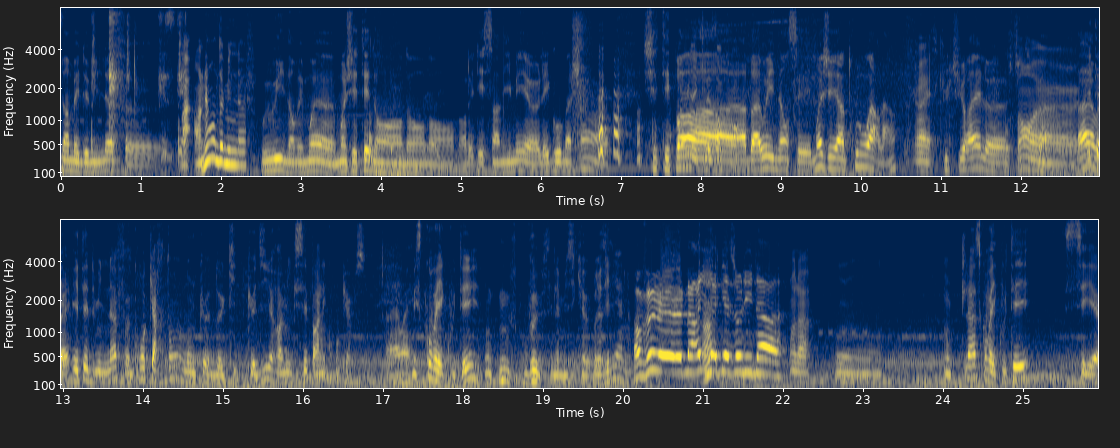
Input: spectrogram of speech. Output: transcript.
Non mais 2009. euh, bah, On est en 2009. Oui oui, non mais moi euh, moi j'étais dans dans, dans dans les dessins animés euh, Lego machin. euh, j'étais pas. Ah oui, avec les enfants. Ah, bah oui non c'est moi j'ai un trou noir là. Hein. Ouais. Culturel. Pourtant, pas. euh, Ah, été, ouais. été 2009, gros carton donc de Kid Cudi remixé par les Crookers. Ah, ouais. Mais ce qu'on va écouter, donc nous ce qu'on veut, c'est de la musique brésilienne. On veut le Marina Hein Gasolina. Voilà. On- Donc là, ce qu'on va écouter, c'est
